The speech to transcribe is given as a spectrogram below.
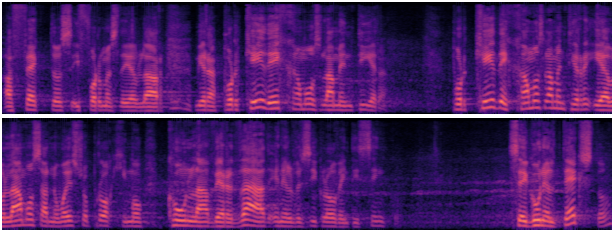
afectos y formas de hablar. Mira, ¿por qué dejamos la mentira? ¿Por qué dejamos la mentira y hablamos a nuestro prójimo con la verdad en el versículo 25? Según el texto,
